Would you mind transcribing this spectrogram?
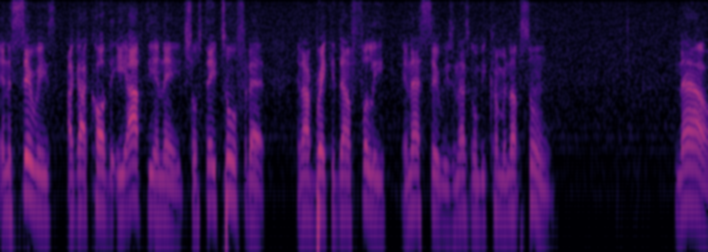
in the series I got called the Eoptian Age. So stay tuned for that, and I'll break it down fully in that series, and that's going to be coming up soon. Now,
